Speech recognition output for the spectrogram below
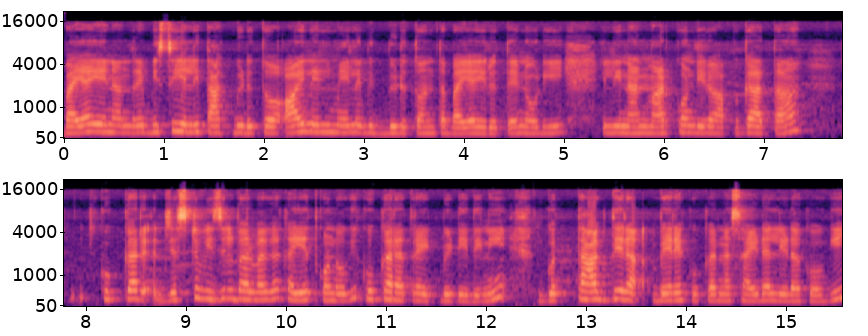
ಭಯ ಏನಂದರೆ ಬಿಸಿ ಎಲ್ಲಿ ತಾಕ್ಬಿಡುತ್ತೋ ಆಯಿಲ್ ಎಲ್ಲಿ ಮೇಲೆ ಬಿದ್ದುಬಿಡುತ್ತೋ ಅಂತ ಭಯ ಇರುತ್ತೆ. ನೋಡಿ, ಇಲ್ಲಿ ನಾನು ಮಾಡ್ಕೊಂಡಿರೋ ಅಪಘಾತ, ಕುಕ್ಕರ್ ಜಸ್ಟ್ ವಿಸಿಲ್ ಬರುವಾಗ ಕೈ ಎತ್ಕೊಂಡು ಹೋಗಿ ಕುಕ್ಕರ್ ಹತ್ರ ಇಟ್ಬಿಟ್ಟಿದ್ದೀನಿ. ಗೊತ್ತಾಗ್ದಿರ ಬೇರೆ ಕುಕ್ಕರ್ನ ಸೈಡಲ್ಲಿ ಇಡೋಕ್ಕೋಗಿ,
